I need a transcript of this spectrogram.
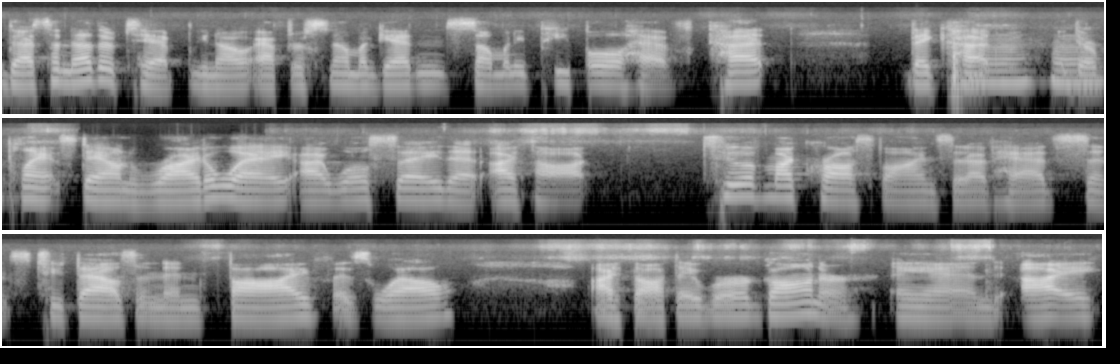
that's another tip. You know, after Snowmageddon, so many people have cut They cut mm-hmm. their plants down right away. I will say that I thought two of my cross vines that I've had since 2005 as well, I thought they were a goner. And I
